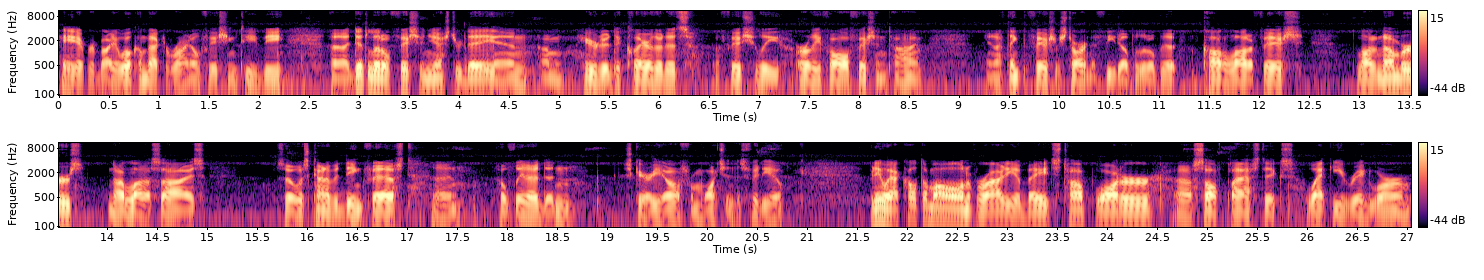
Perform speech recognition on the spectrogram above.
Hey everybody, welcome back to Rhino Fishing TV. Uh, I did a little fishing yesterday and I'm here to declare that it's officially early fall fishing time and I think the fish are starting to feed up a little bit. Caught a lot of fish, a lot of numbers, not a lot of size. So it's kind of a dink fest and hopefully that didn't scare you off from watching this video. But anyway, I caught them all on a variety of baits, top water, uh, soft plastics, wacky rigged worm,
